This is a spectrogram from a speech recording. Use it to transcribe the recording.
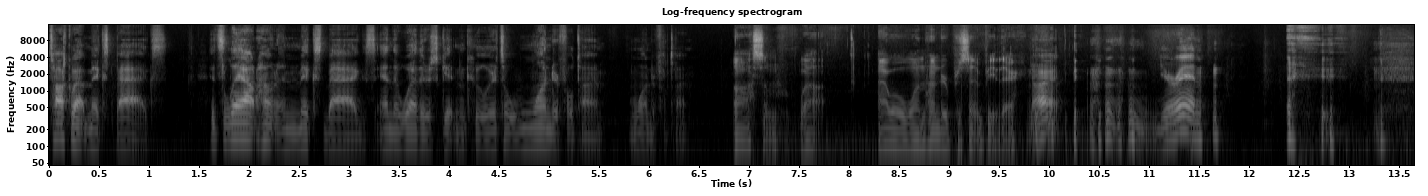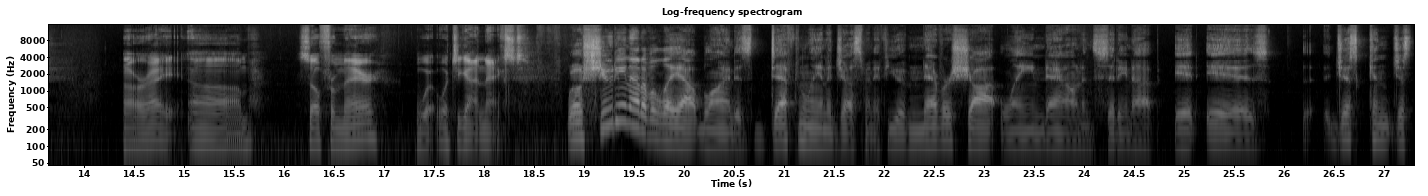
talk about mixed bags. It's layout hunting mixed bags, and the weather's getting cooler. It's a wonderful time. Wonderful time. awesome. Well, I will 100% be there. All right, you're in. All right. Um, so from there, what, what you got next? Well, shooting out of a layout blind is definitely an adjustment. If you have never shot laying down and sitting up, it is just can just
